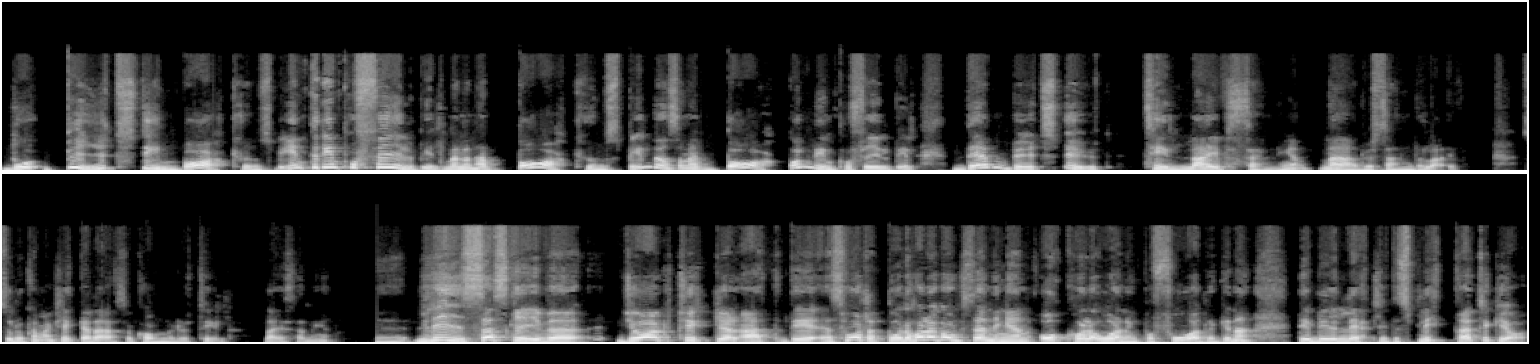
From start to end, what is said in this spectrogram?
då byts din bakgrundsbild, inte din profilbild, men den här bakgrundsbilden som är bakom din profilbild, den byts ut till livesändningen när du sänder live. Så då kan man klicka där så kommer du till livesändningen. Eh, Lisa skriver, jag tycker att det är svårt att både hålla igång sändningen och hålla ordning på frågorna. Det blir lätt lite splittrat tycker jag.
